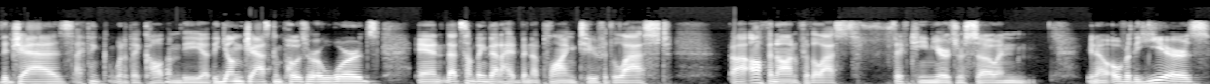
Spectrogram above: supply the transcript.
the jazz. I think what do they call them? The uh, the Young Jazz Composer Awards, and that's something that I had been applying to for the last uh, off and on for the last 15 years or so. And you know, over the years,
